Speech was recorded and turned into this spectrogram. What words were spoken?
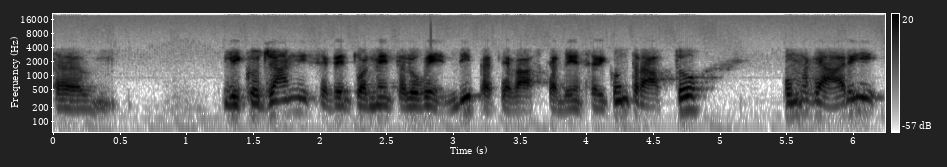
ehm, Lico Giannis eventualmente lo vendi perché va a scadenza di contratto o magari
